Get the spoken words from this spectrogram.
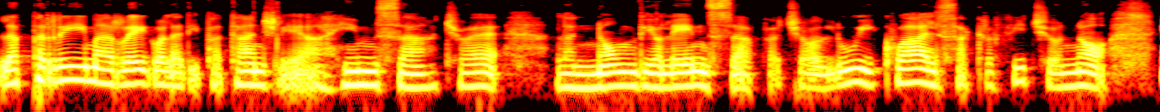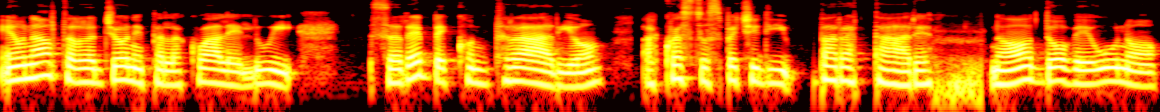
la prima regola di Patanjali è ahimsa, cioè la non violenza, perciò lui qua il sacrificio no. E un'altra ragione per la quale lui sarebbe contrario a questa specie di barattare, no? dove uno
